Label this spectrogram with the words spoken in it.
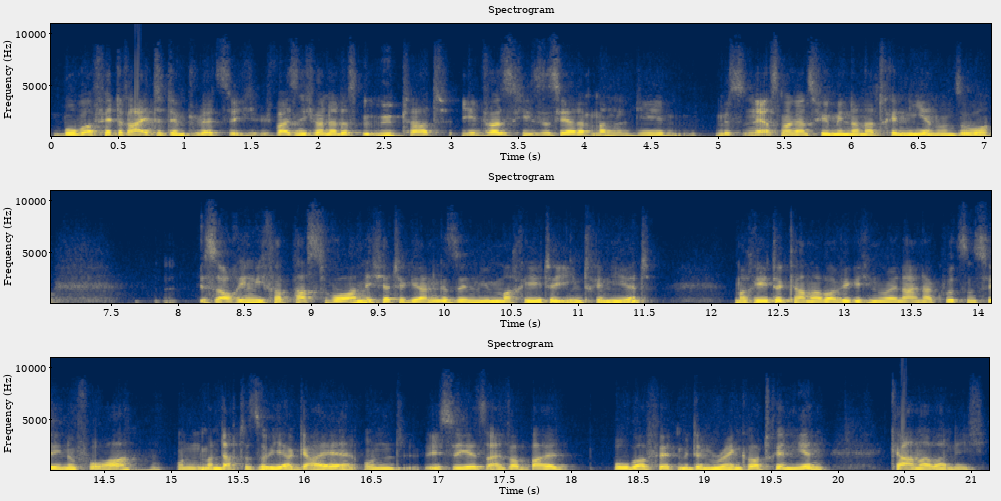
Boba Fett reitet den plötzlich. Ich weiß nicht, wann er das geübt hat. Jedenfalls hieß es ja, man, die müssten erstmal ganz viel miteinander trainieren und so. Ist auch irgendwie verpasst worden. Ich hätte gern gesehen, wie Machete ihn trainiert. Machete kam aber wirklich nur in einer kurzen Szene vor und man dachte so, ja geil und ich sehe jetzt einfach bald Boba Fett mit dem Rancor trainieren, kam aber nicht.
